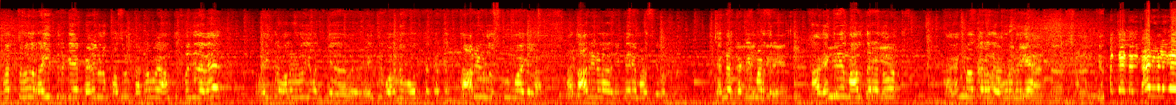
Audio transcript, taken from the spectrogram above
ಇವತ್ತು ರೈತರಿಗೆ ಬೆಳೆಗಳು ಫಸಲು ಕಟಾವು ಹಂತಕ್ಕೆ ಬಂದಿದ್ದಾವೆ ರೈತರ ಹೊಲಗಳು ಇವತ್ತು ರೈತರಿಗೆ ಹೊರಗೆ ಹೋಗ್ತಕ್ಕಂಥ ದಾರಿಗಳು ಸುಗಮವಾಗಿಲ್ಲ. ಆ ದಾರಿಗಳ ರಿಪೇರಿ ಮಾಡಿಸ್ತೀವಿ ಇವತ್ತು ಜಂಗಲ್ ಕಟಿಂಗ್ ಮಾಡ್ತೀರಿ. ನಾವ್ ಹೆಂಗ್ರಿ ಮಾಲ್ ತರೋದು ನಾವ್ ಹೆಂಗ್ ಮಾಲ್ ತರೋದು ಊರುಗಳಿಗೆ? ಪಂಚಾಯತ್ ಅಧಿಕಾರಿಗಳಿಗೆ.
